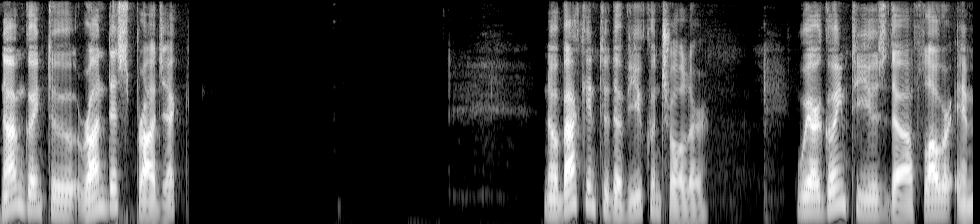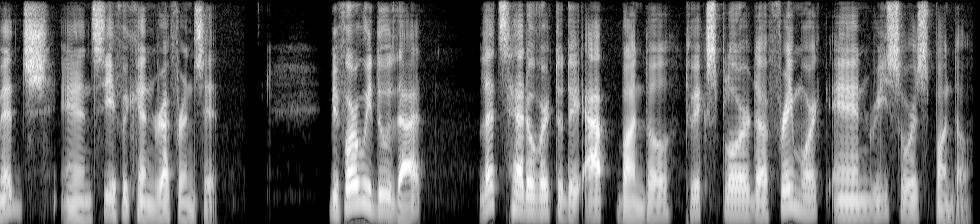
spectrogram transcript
Now I'm going to run this project. Now back into the view controller, we are going to use the flower image and see if we can reference it. Before we do that, let's head over to the app bundle to explore the framework and resource bundle.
